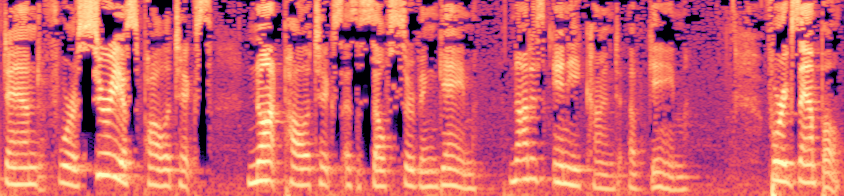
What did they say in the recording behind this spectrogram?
stand for a serious politics, not politics as a self serving game, not as any kind of game. For example,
